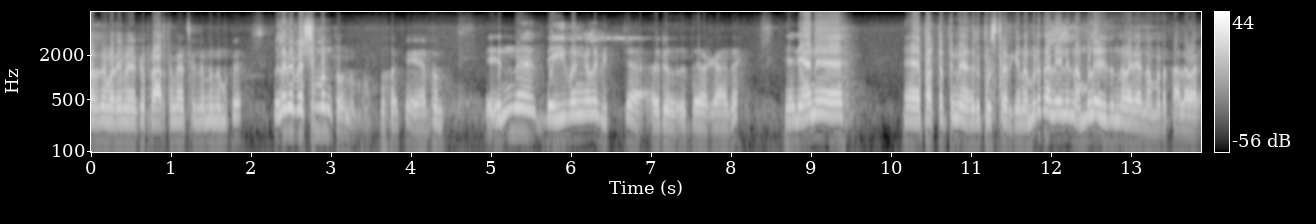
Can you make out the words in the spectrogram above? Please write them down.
പറഞ്ഞ പറയുമ്പോഴൊക്കെ പ്രാർത്ഥന ചെല്ലുമ്പോൾ നമുക്ക് വളരെ വിഷമം തോന്നും. ഓക്കെ അപ്പം ഇന്ന് ദൈവങ്ങളെ വിറ്റ ഒരു ഇതാകാതെ ഞാൻ പട്ടത്തിന് ഒരു പുസ്തകം നമ്മുടെ തലയിൽ നമ്മൾ എഴുതുന്നവരാണ് നമ്മുടെ തലവര.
